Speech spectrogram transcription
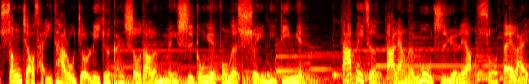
双脚才一踏入，就立刻感受到了美式工业风的水泥地面，搭配着大量的木质原料所带来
